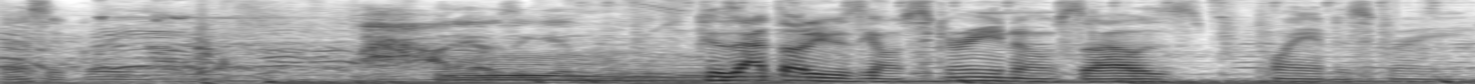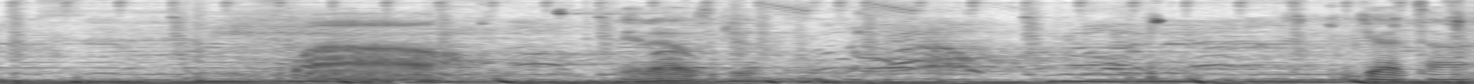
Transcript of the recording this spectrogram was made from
That's a great move. Wow, that was a good move. Because I thought he was going to screen him, so I was playing the screen. Wow. Yeah, that was a good move. You got time.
